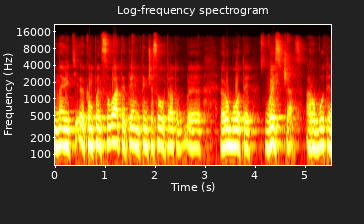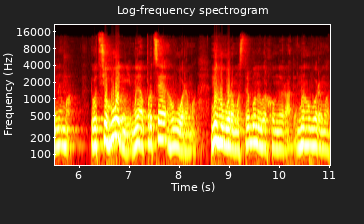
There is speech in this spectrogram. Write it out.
навіть компенсувати тим, тимчасову втрату е, роботи весь час, а роботи нема. І от сьогодні ми про це говоримо. Ми говоримо з трибуни Верховної Ради, ми говоримо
